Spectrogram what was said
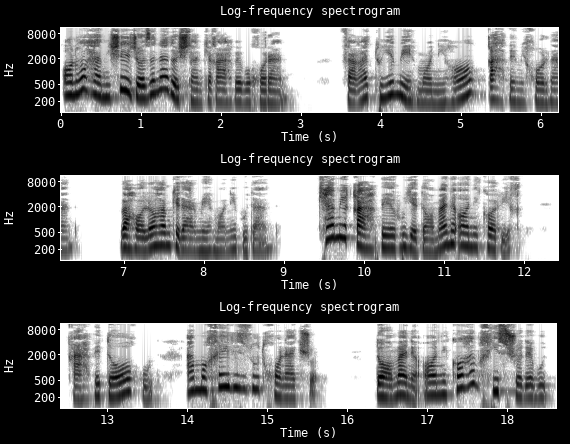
آنها همیشه اجازه نداشتند که قهوه بخورند. فقط توی مهمانی ها قهوه میخوردند و حالا هم که در مهمانی بودند. کمی قهوه روی دامن آنیکا ریخت. قهوه داغ بود اما خیلی زود خنک شد. دامن آنیکا هم خیس شده بود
